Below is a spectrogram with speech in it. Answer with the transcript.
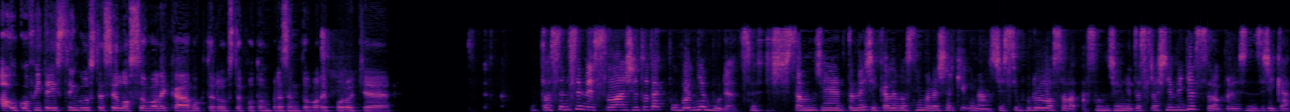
a u coffee tastingu jste si losovali kávu, kterou jste potom prezentovali porotě. To jsem si myslela, že to tak původně bude, což samozřejmě to mi říkali vlastně manažerky u nás, že si budu losovat. A samozřejmě mě to strašně vyděsilo, protože jsem si říkala,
